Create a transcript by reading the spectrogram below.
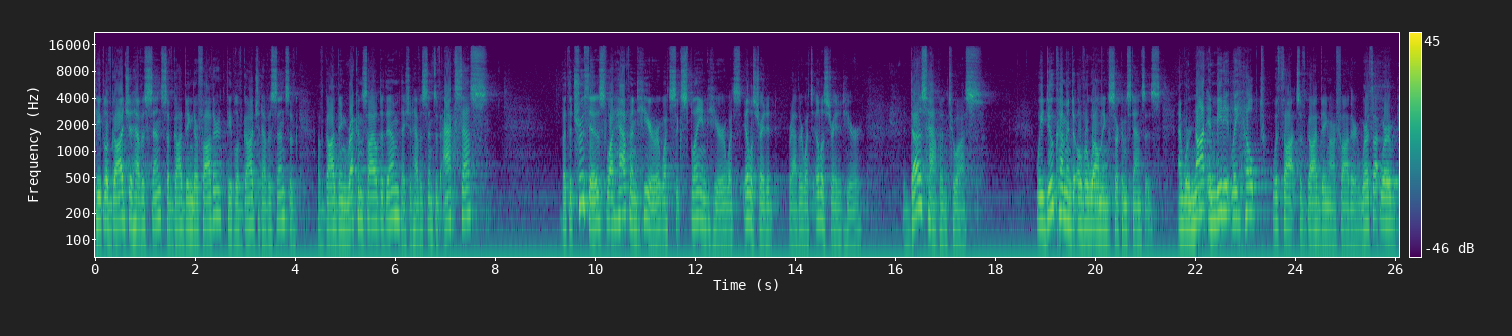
People of God should have a sense of God being their Father. People of God should have a sense of, of God being reconciled to them. They should have a sense of access. But the truth is, what happened here, what's explained here, what's illustrated, rather, what's illustrated here, does happen to us. We do come into overwhelming circumstances, and we're not immediately helped with thoughts of God being our Father. We're, th- we're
